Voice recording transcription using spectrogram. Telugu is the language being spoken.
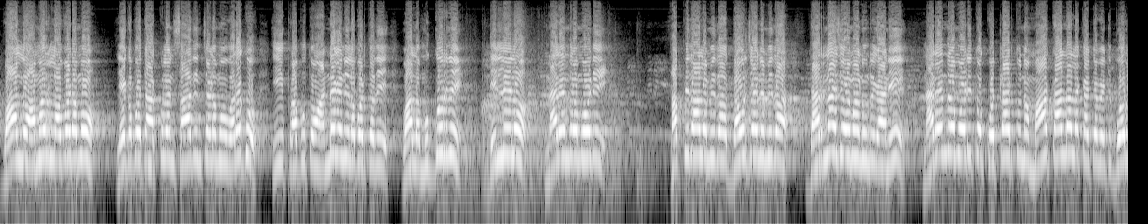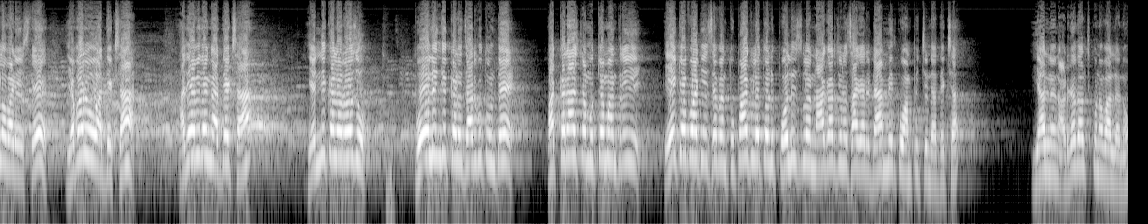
వాళ్ళు అమరులు అవ్వడము లేకపోతే హక్కులను సాధించడము వరకు ఈ ప్రభుత్వం అండగా నిలబడుతుంది. వాళ్ళ ముగ్గురిని ఢిల్లీలో నరేంద్ర మోడీ తప్పిదాల మీద దౌర్జన్యం మీద ధర్నా చేయమనుండ్రు కానీ నరేంద్ర మోడీతో కొట్లాడుతున్న మా కాళ్ళ కట్టబెట్టి బోర్లు పడేస్తే ఎవరు అధ్యక్ష? అదేవిధంగా అధ్యక్ష ఎన్నికల రోజు పోలింగ్ ఇక్కడ జరుగుతుంటే పక్క రాష్ట్ర ముఖ్యమంత్రి ఏకే ఫార్టీ సెవెన్ తుపాకులతో పోలీసులు నాగార్జున సాగర్ డ్యామ్ మీదకు పంపించిండు అధ్యక్ష. ఇవాళ నేను అడగదలుచుకున్న వాళ్ళను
